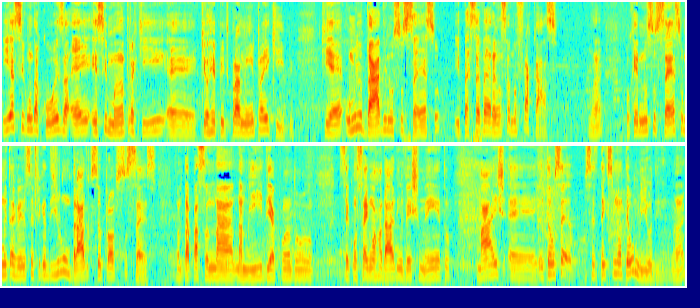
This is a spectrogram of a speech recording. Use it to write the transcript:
E a segunda coisa é esse mantra aqui é, que eu repito para mim e para a equipe, que é humildade no sucesso e perseverança no fracasso. Né? Porque no sucesso, muitas vezes, você fica deslumbrado com o seu próprio sucesso. Quando está passando na, na, mídia, quando você consegue uma rodada de investimento. Mas, é, então, você, você tem que se manter humilde. Né?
